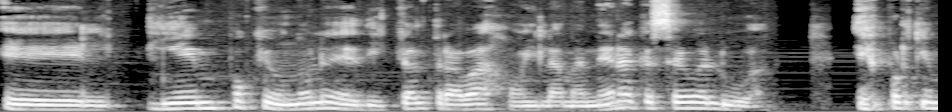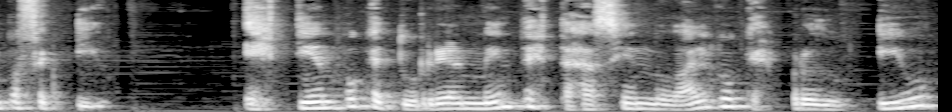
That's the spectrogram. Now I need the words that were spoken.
el tiempo que uno le dedica al trabajo y la manera que se evalúa es por tiempo efectivo. Es tiempo que tú realmente estás haciendo algo que es productivo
